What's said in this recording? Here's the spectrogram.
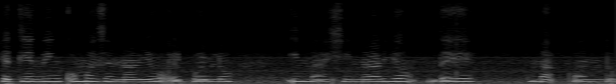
que tienen como escenario el pueblo imaginario de Macondo.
